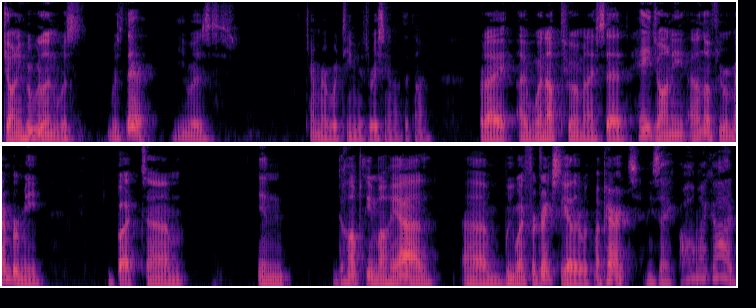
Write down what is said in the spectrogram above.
Johnny Hoogerland was was there. He was can't remember what team he was racing on at the time, but I I went up to him and I said, "Hey Johnny, I don't know if you remember me, but um, in Grand Prix Montreal, um, we went for drinks together with my parents." And he's like, "Oh my god."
